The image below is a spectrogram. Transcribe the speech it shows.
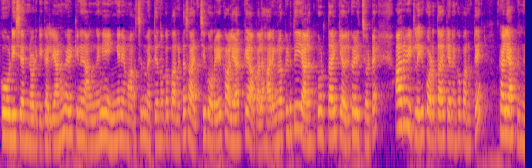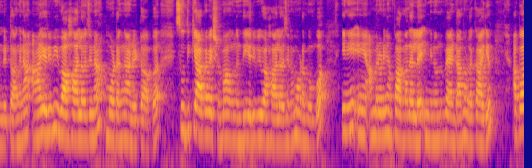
കോടീശ്വരന്റെ കല്യാണം കഴിക്കണത് അങ്ങനെ ഇങ്ങനെ മറിച്ചത് മറ്റേന്നൊക്കെ പറഞ്ഞിട്ട് സച്ചി കുറേ കളിയാക്കുക പലഹാരങ്ങളൊക്കെ എടുത്ത് ഇയാൾക്ക് കൊടുത്തയക്കുക അവർ കഴിച്ചോട്ടെ ആ ഒരു വീട്ടിലേക്ക് കൊടുത്തയക്കാനൊക്കെ പറഞ്ഞിട്ട് കളിയാക്കുന്നുണ്ട് കേട്ടോ അങ്ങനെ ആ ഒരു വിവാഹാലോചന മുടങ്ങാണ് കേട്ടോ അപ്പോൾ ശ്രുതിക്ക് ആകെ വിഷമാവുന്നുണ്ട് ഈ ഒരു വിവാഹാലോചന മുടങ്ങുമ്പോൾ ഇനി അമ്മനോട് ഞാൻ പറഞ്ഞതല്ലേ ഇങ്ങനെയൊന്നും വേണ്ട എന്നുള്ള കാര്യം അപ്പോൾ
